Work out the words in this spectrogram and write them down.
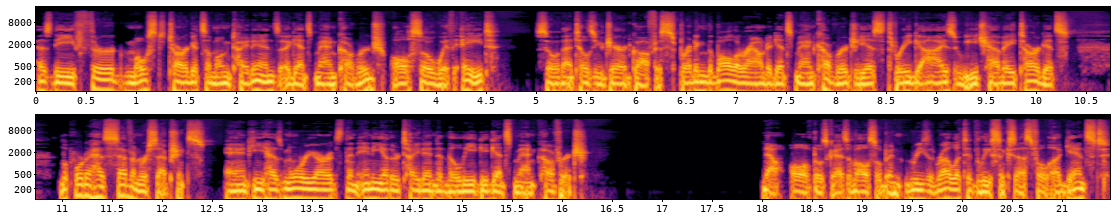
has the third most targets among tight ends against man coverage, also with eight. So that tells you Jared Goff is spreading the ball around against man coverage. He has three guys who each have eight targets. LaPorta has seven receptions, and he has more yards than any other tight end in the league against man coverage. Now, all of those guys have also been re- relatively successful against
